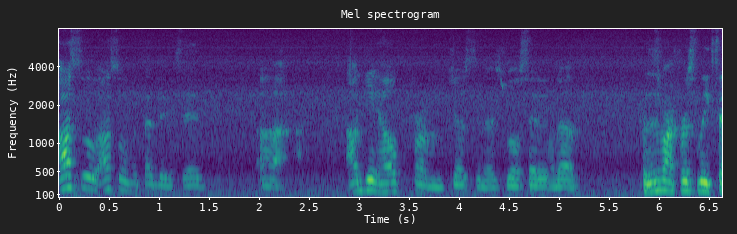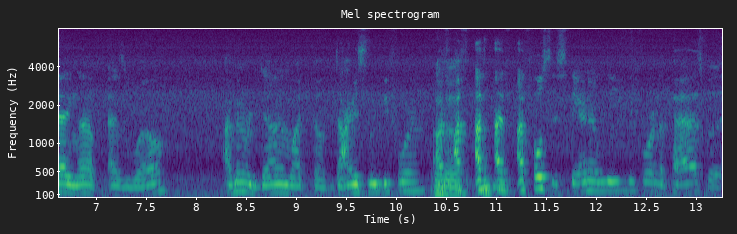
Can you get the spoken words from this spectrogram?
also, also with that being said, uh, I'll get help from Justin as well setting it up because this is my first league setting up as well. I've never done like the Dynasty League before. Mm-hmm. I've, I've, I've, I've, hosted Standard League before in the past, but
